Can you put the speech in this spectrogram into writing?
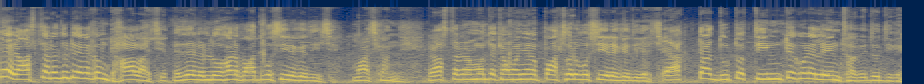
এ রাস্তাটা দুটো এরকম ঢাল আছে, এদের লোহার পাত বসিয়ে রেখে দিয়েছে মাঝখান দিয়ে। রাস্তাটার মধ্যে কেমন যেন পাথর বসিয়ে রেখে দিয়েছে। একটা, দুটো, তিনটে করে লেন্থ হবে দুদিকে।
